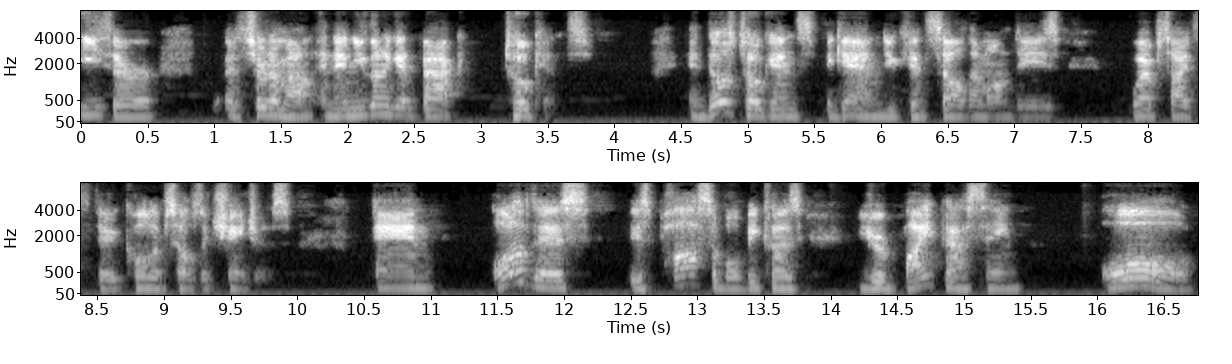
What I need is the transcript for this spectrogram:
Ether, a certain amount, and then you're going to get back tokens. And those tokens, again, you can sell them on these websites. They call themselves exchanges. And all of this is possible because you're bypassing all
